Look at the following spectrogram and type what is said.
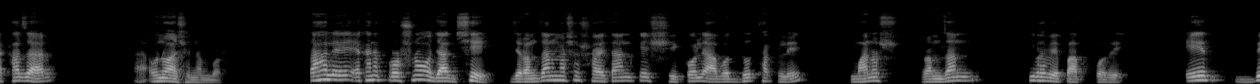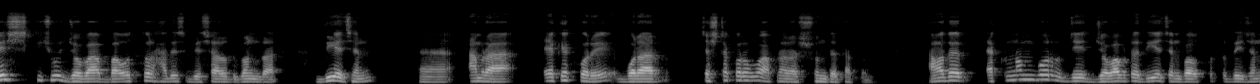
এক হাজার উনআশি নম্বর। তাহলে এখানে প্রশ্ন জাগছে যে, রমজান মাসে শয়তানকে শিকলে আবদ্ধ থাকলে মানুষ রমজান কীভাবে পাপ করে? এর বেশ কিছু জবাব বা উত্তর হাদিস বিশারদগণরা দিয়েছেন। আমরা এক এক করে বলার চেষ্টা করব, আপনারা শুনতে থাকুন। আমাদের এক নম্বর যে জবাবটা দিয়েছেন বা উত্তরটা দিয়েছেন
